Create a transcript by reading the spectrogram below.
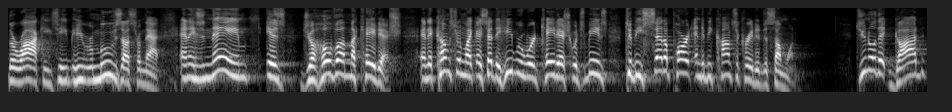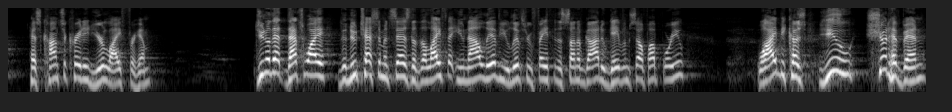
the rock. He, he, he removes us from that. And his name is Jehovah Makadesh. And it comes from, like I said, the Hebrew word Kadesh, which means to be set apart and to be consecrated to someone. Do you know that God has consecrated your life for him? Do you know that that's why the New Testament says that the life that you now live, you live through faith in the Son of God who gave himself up for you? Why? Because you should have been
